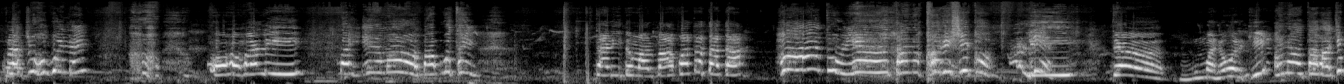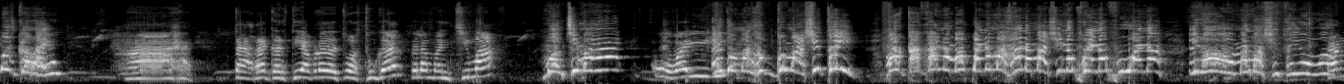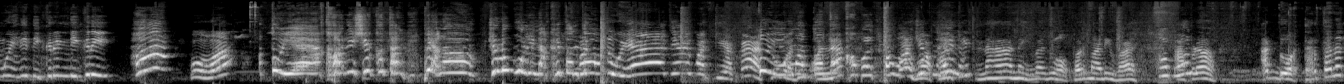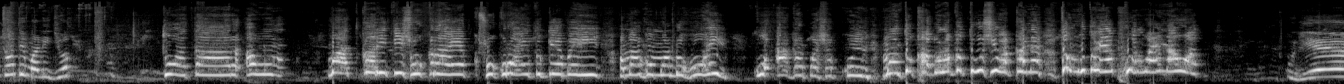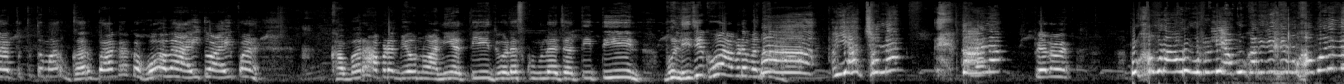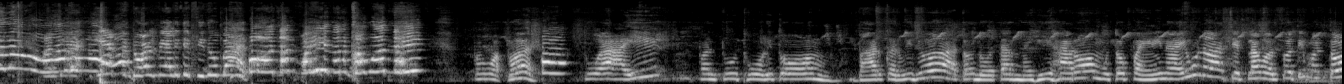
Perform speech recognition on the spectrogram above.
કોલા જો હોય નહીં ઓહો હોલી ભાઈ એને મારો બાપો થઈ તારી તો માર બાપ હતા તાતા હા તું એ તને ખરી શીખો અલી તે મને ઓળખી અને તારા જ બસ કરાયું હા હા તારા ઘરથી આપણે ચોથું ઘર? પેલા મંચીમાં મંચીમાં ઓ ભાઈ. એ તો માર હગ્ગો માસી થઈ. માર કાકાના બાપાના મહાના માસીના ફોઈના ફુવાના. એનો માર માસી થઈ હોવા તાર હું એની દીકરીની દીકરી? હા? ઓવા તું એ ખરી શીખતન પેલા ચલો બોલી નાખી તન તું. એ જે પત્યા કા તું બધું ભલા ખબર ના. નહીં બાજુ ઓફર મારી વાત. આપડા આ ડોટર તને ચોથી મળી જો તો અતાર આવું વાત કરી તી છોકરા એક તો કે ભાઈ અમાર ગામમાં મંડો હોય કો આગળ પાછળ કોઈ મન તો ખબર કે તું શું કને તો હું તો એ ફોન ના હોત. એ તો તો તમારું ઘર ભાગા કે હો હવે આઈ તો આઈ પણ ખબર આપણે બેવ નાની હતી જોડે સ્કૂલે જતી તીન. ન. ભૂલી જી ખો આપણે બધા? યાદ છે ને? તાના પેલો તો ખબર આવડે મોટું લેબુ કરી દીધી હું ખબર તને? એક ઢોલ મેલી દીધી બાદ ઓ તને પછી તને ખબર નહીં. પણ તું આ આવી પણ તું થોડી તો આમ બહાર કરવી જો આ તો દોતાર નહીં હારો. હું તો પહેરીને આવ્યું ને કેટલા વર્ષોથી મને તો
